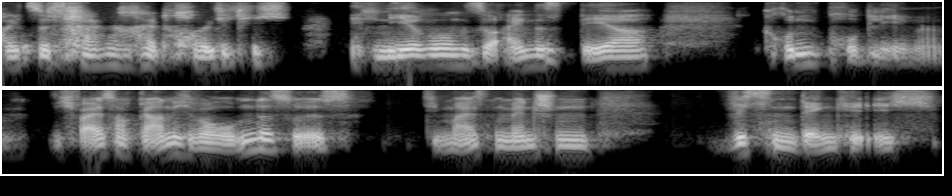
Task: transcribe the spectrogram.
heutzutage halt häufig Ernährung so eines der Grundprobleme. Ich weiß auch gar nicht, warum das so ist. Die meisten Menschen wissen, denke ich,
